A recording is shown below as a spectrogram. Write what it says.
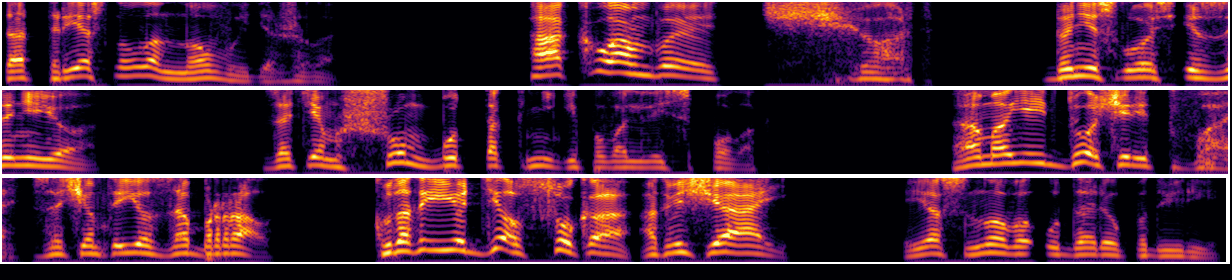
Та треснула, но выдержала. «О ком вы? Черт!» — донеслось из-за нее. Затем шум, будто книги повалились с полок. «О моей дочери, тварь! Зачем ты ее забрал? Куда ты ее дел, сука? Отвечай!» Я снова ударил по двери.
